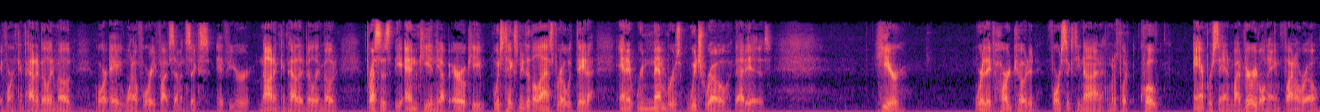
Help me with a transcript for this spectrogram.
if we're in compatibility mode, or A104856 if you're not in compatibility mode, presses the End key and the up arrow key, which takes me to the last row with data. And it remembers which row that is. Here, where they've hard coded 469, I'm going to put quote ampersand, my variable name, final row,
